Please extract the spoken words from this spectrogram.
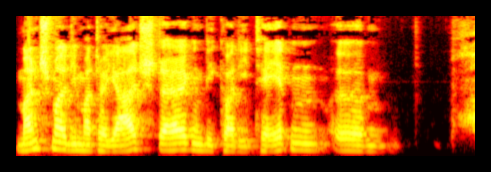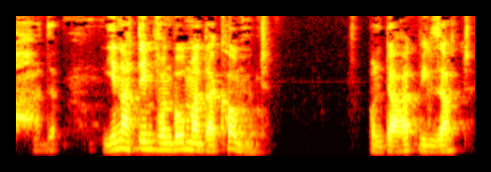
Manchmal die Materialstärken, die Qualitäten, ähm, je nachdem, von wo man da kommt. Und da hat, wie gesagt,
